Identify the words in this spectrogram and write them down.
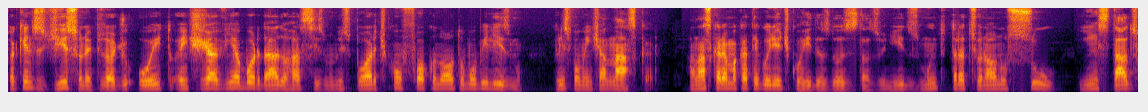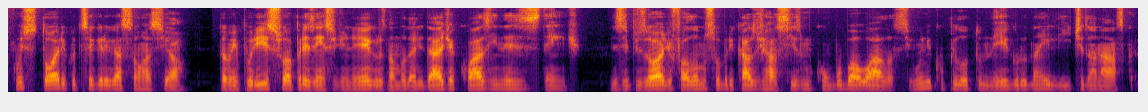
Só que antes disso, no episódio 8, a gente já havia abordado o racismo no esporte com foco no automobilismo, principalmente a NASCAR. A NASCAR é uma categoria de corridas dos Estados Unidos muito tradicional no sul e em estados com histórico de segregação racial. Também por isso, a presença de negros na modalidade é quase inexistente. Nesse episódio, falamos sobre casos de racismo com Bubba Wallace, único piloto negro na elite da NASCAR.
